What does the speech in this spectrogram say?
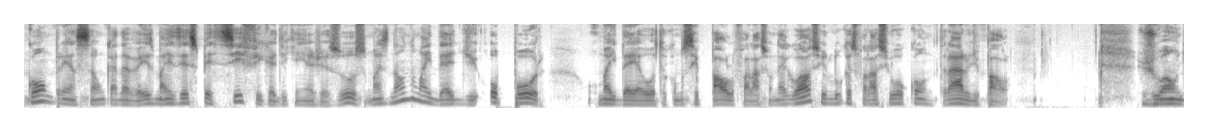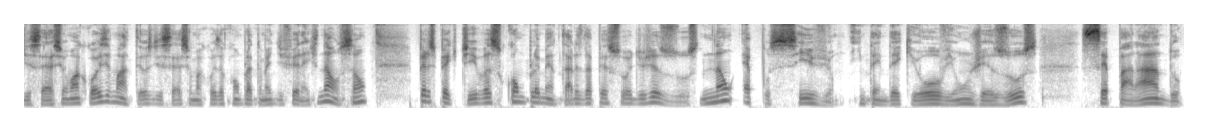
compreensão cada vez mais específica de quem é Jesus, mas não numa ideia de opor uma ideia a outra, como se Paulo falasse um negócio e Lucas falasse o contrário de Paulo. João dissesse uma coisa e Mateus dissesse uma coisa completamente diferente. Não, são perspectivas complementares da pessoa de Jesus. Não é possível entender que houve um Jesus separado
